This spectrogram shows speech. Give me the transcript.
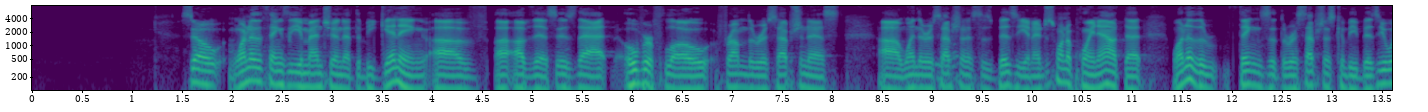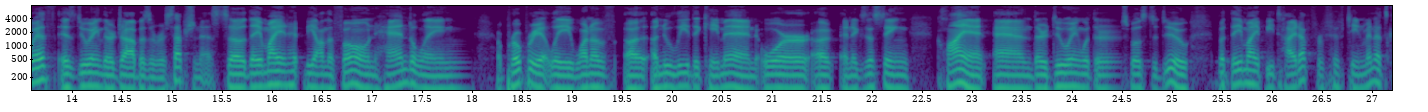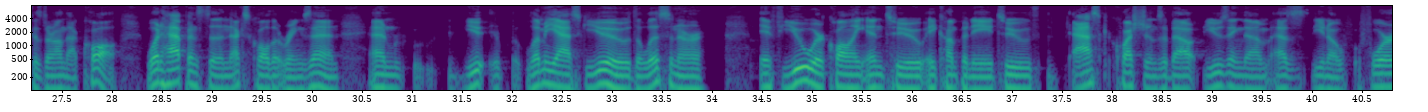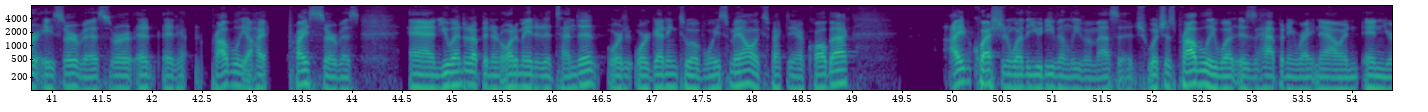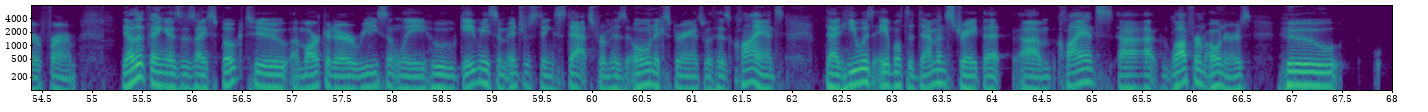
So one of the things that you mentioned at the beginning of uh, of this is that overflow from the receptionist uh, when the receptionist is busy. And I just want to point out that one of the things that the receptionist can be busy with is doing their job as a receptionist. So they might be on the phone handling appropriately one of uh, a new lead that came in or a, an existing client and they're doing what they're supposed to do but they might be tied up for 15 minutes because they're on that call. What happens to the next call that rings in? And you let me ask you the listener if you were calling into a company to ask questions about using them as you know for a service or a, a, probably a high price service and you ended up in an automated attendant or, or getting to a voicemail expecting a callback I'd question whether you'd even leave a message, which is probably what is happening right now in, in your firm. The other thing is, is I spoke to a marketer recently who gave me some interesting stats from his own experience with his clients that he was able to demonstrate that um, clients, uh, law firm owners who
